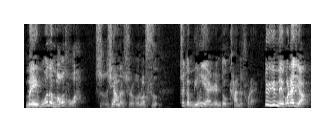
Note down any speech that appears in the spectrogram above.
美国的矛头啊，指向的是俄罗斯，这个明眼人都看得出来。对于美国来讲，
